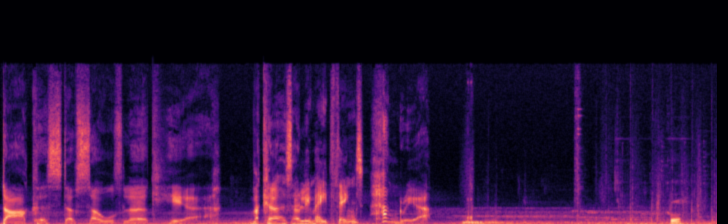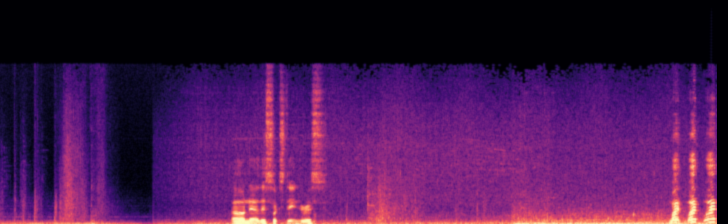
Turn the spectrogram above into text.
Darkest of souls lurk here. The curse only made things hungrier. Cool. Oh no, this looks dangerous. What? What? What?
